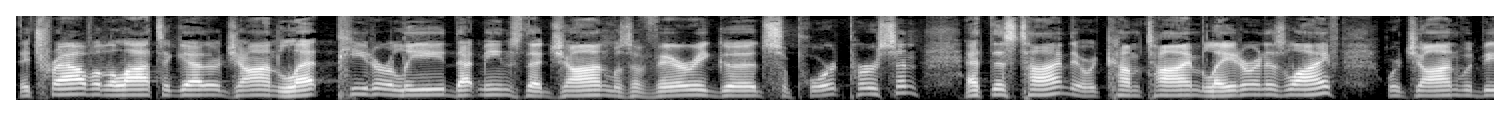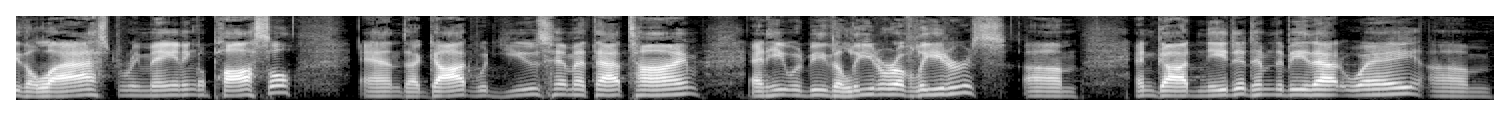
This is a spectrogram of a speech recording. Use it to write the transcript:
they traveled a lot together. John let Peter lead. That means that John was a very good support person at this time. There would come time later in his life where John would be the last remaining apostle, and uh, God would use him at that time, and he would be the leader of leaders. Um, and God needed him to be that way. Um,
